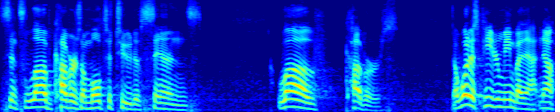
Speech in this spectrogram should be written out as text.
since love covers a multitude of sins. Love covers. Now, what does Peter mean by that? Now,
